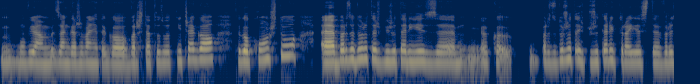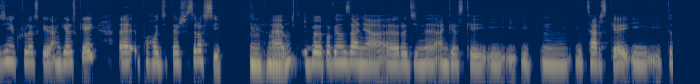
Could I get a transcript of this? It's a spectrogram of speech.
mówiłam, zaangażowanie tego warsztatu złotniczego, tego kunsztu. E, bardzo dużo też biżuterii jest, bardzo dużo też biżuterii, która jest w rodzinie królewskiej angielskiej, pochodzi też z Rosji. Mhm. Przecież były powiązania rodziny angielskiej i, i, i mm, carskiej i to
